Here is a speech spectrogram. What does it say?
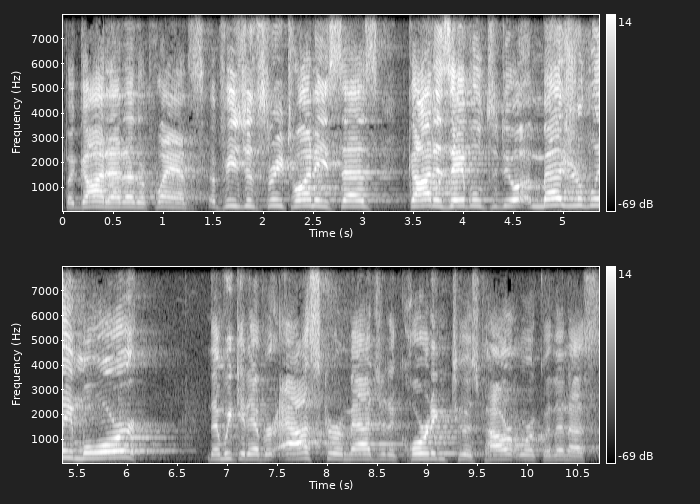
But God had other plans. Ephesians 3:20 says, God is able to do immeasurably more than we could ever ask or imagine according to his power at work within us.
